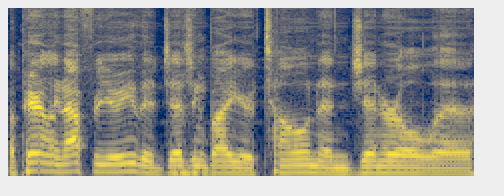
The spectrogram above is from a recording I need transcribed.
apparently not for you either, judging by your tone and general. Uh,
